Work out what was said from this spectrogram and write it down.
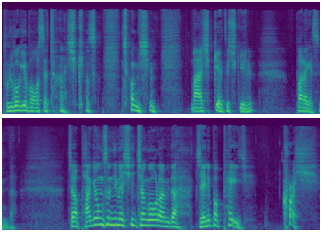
불고기 버거 세트 하나 시켜서 점심 맛있게 드시길 바라겠습니다. 자, 박용수님의 신청곡으로 합니다. 제니퍼 페이지, Crush.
